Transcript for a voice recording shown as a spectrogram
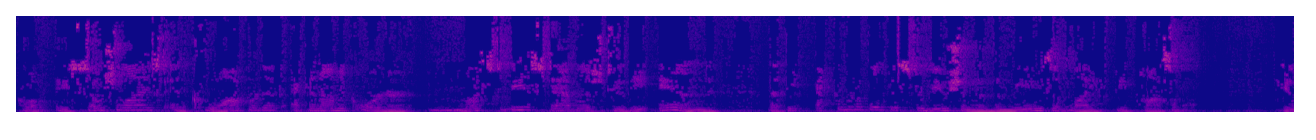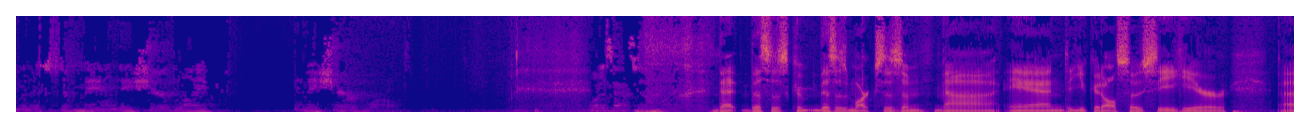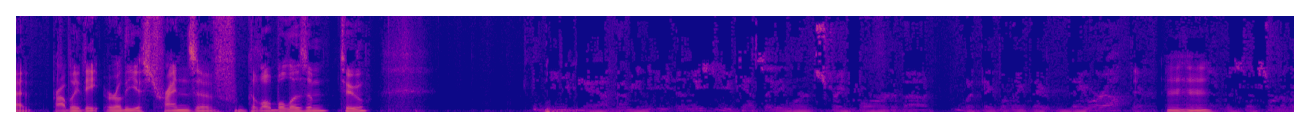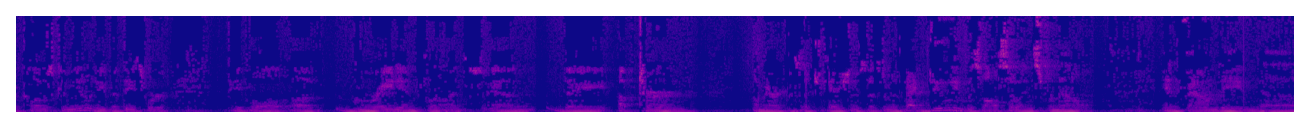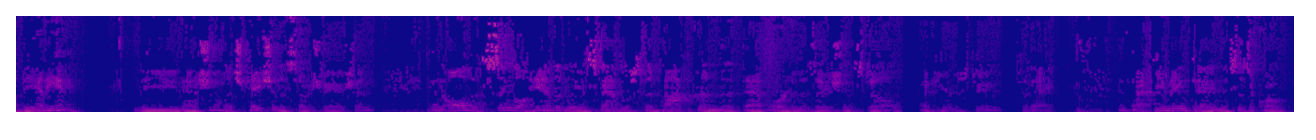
Quote, a socialized and cooperative economic order must be established to the end that the equitable distribution of the means of life be possible. Humanists demand a shared life in a shared world. What does that say? That this is this is Marxism, uh, and you could also see here uh, probably the earliest trends of globalism too. Yeah, I mean, at least you can't say they weren't straightforward about what they believed. They they were out there. Mm-hmm. It was a, sort of a closed community, but these were people of great influence, and they upturned America's education system. In fact, Dewey was also instrumental in founding uh, the NEA, the National Education Association, and all but single handedly established the doctrine that that organization still adheres to today. In fact, he maintained this is a quote,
